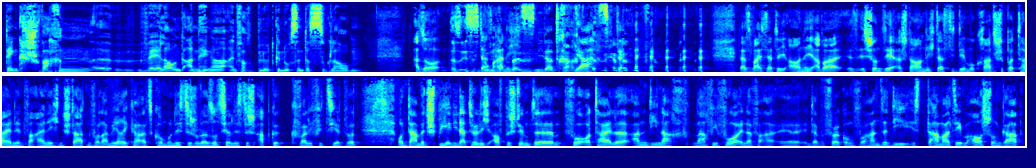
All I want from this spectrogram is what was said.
denkschwachen äh, Wähler und Anhänger einfach blöd genug sind, das zu glauben. Also, also ist es Dummheit ich, oder ist es Niedertracht? Ja, das weiß ich natürlich auch nicht, aber es ist schon sehr erstaunlich, dass die Demokratische Partei in den Vereinigten Staaten von Amerika als kommunistisch oder sozialistisch abgequalifiziert wird. Und damit spielen die natürlich auf bestimmte Vorurteile an, die nach, nach wie vor in der, äh, in der Bevölkerung vorhanden sind, die es damals eben auch schon gab.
